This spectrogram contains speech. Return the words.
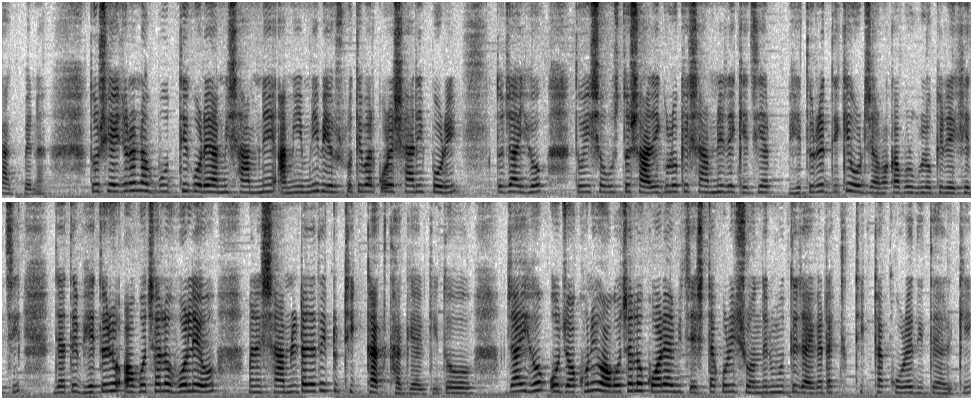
থাকবে না। তো সেই জন্য না বুদ্ধি করে আমি সামনে, আমি এমনি বৃহস্পতিবার করে শাড়ি পরি। তো যাই হোক, তো এই সমস্ত শাড়িগুলোকে সামনে রেখেছি আর ভেতরের দিকে ওর জামা কাপড়গুলোকে রেখেছি, যাতে ভেতরে অগোছালো হলেও মানে সামনেটা যাতে একটু ঠিকঠাক থাকে আর কি। তো যাই হোক, ও যখনই অগোছালো করে, আমি চেষ্টা করি সন্ধ্যের মধ্যে জায়গাটা ঠিকঠাক করে দিতে আর কি।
